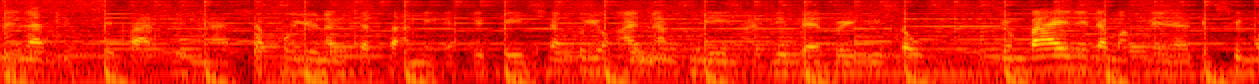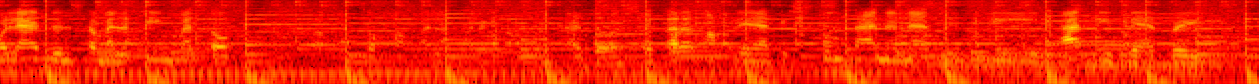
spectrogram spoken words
Kalinatik si Patty nga, siya po yung nag-chat sa aming FB page. Siya po yung anak ni Ate Beverly. So yung bahay nila mga kalinatik, simula doon sa malaking bato, papasok ang malaki papunta doon. So tara mga kalinatik, puntahan na natin si Ate Beverly.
